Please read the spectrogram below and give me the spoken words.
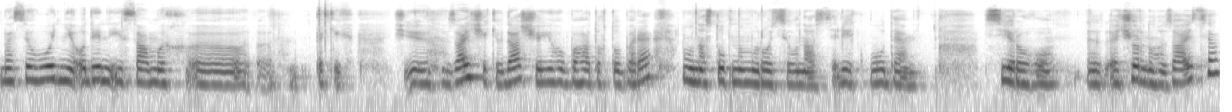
на сьогодні один із самих е, таких зайчиків, да, що його багато хто бере. Ну, У наступному році у нас рік буде сірого е, чорного зайця.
